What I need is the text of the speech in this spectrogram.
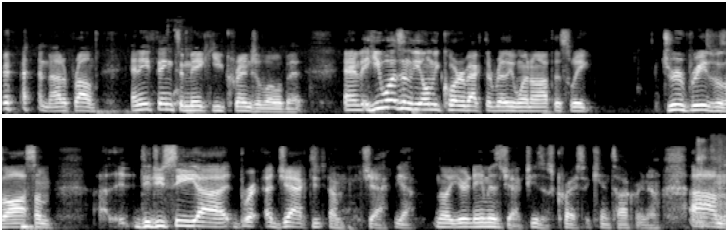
Not a problem. Anything to make you cringe a little bit. And he wasn't the only quarterback that really went off this week. Drew Brees was awesome. Uh, did you see uh, uh, Jack? Did, um, Jack, yeah. No, your name is Jack. Jesus Christ, I can't talk right now. Um,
